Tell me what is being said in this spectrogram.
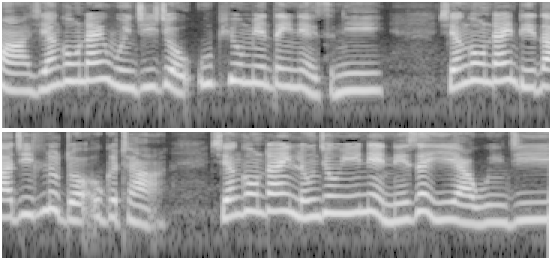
မှာရန်ကုန်တိုင်းဝန်ကြီးချုပ်ဦးဖြိုးမင်းသိန်းနဲ့ဇနီးရန်ကုန်တိုင်းဒေသကြီးလွှတ်တော်ဥက္ကဋ္ဌရန်ကုန်တိုင်းလုံခြုံရေးနဲ့နေဆက်ရေးရာဝန်ကြီး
